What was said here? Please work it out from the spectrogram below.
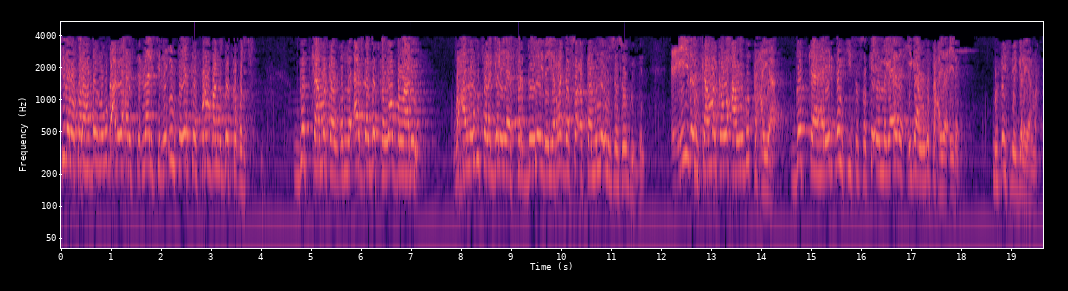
Sidan oo kale hadday nagu dhacday waxaan isticmaali jirnay inta yartee furan baanu god ka qodi jirnay godkaa markaan qodno aad baa godka loo ballaadhini waxaa loogu talagelayaa fardoolayda iyo ragga socodka midna inuusan soo gudbin. Ciidanka marka waxaa lagu taxayaa godkaa hareer dhankiisa soke ee magaalada xigaa lagu taxayaa ciidanka. Dhufays bay gelayaan marka.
